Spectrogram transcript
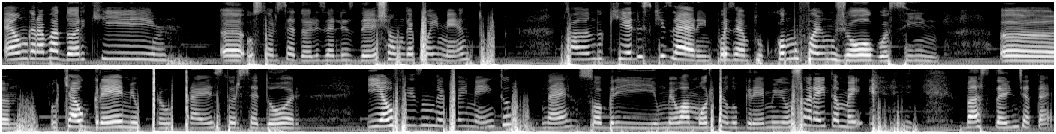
É um gravador que uh, os torcedores eles deixam um depoimento falando o que eles quiserem. Por exemplo, como foi um jogo, assim, uh, o que é o Grêmio para esse torcedor. E eu fiz um depoimento, né, sobre o meu amor pelo Grêmio e eu chorei também, bastante até.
